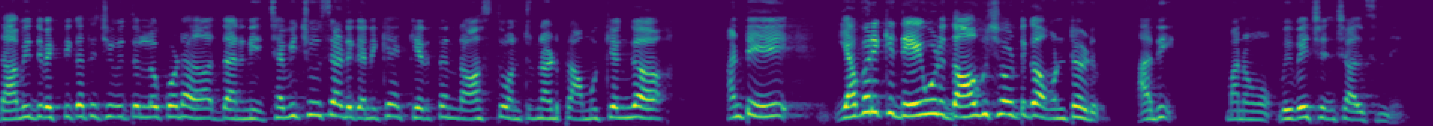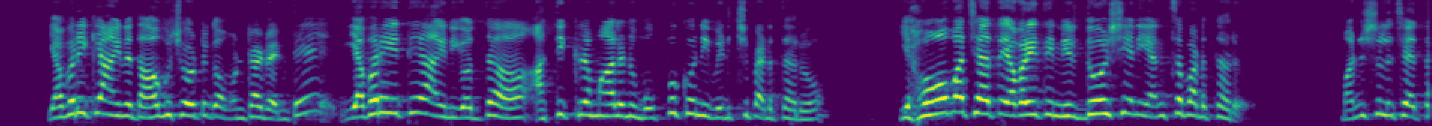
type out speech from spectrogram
దావీదు వ్యక్తిగత జీవితంలో కూడా దానిని చవి చూశాడు గనుక కీర్తన రాస్తూ అంటున్నాడు ప్రాముఖ్యంగా. అంటే ఎవరికి దేవుడు దాగుచోటుగా ఉంటాడు అది మనం వివేచించాల్సిందే. ఎవరికి ఆయన దాగుచోటుగా ఉంటాడంటే ఎవరైతే ఆయన యొద్ద అతిక్రమాలను ఒప్పుకొని విడిచిపెడతారో యహోవ చేత ఎవరైతే నిర్దోషి అని ఎంచబడతారో మనుషుల చేత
